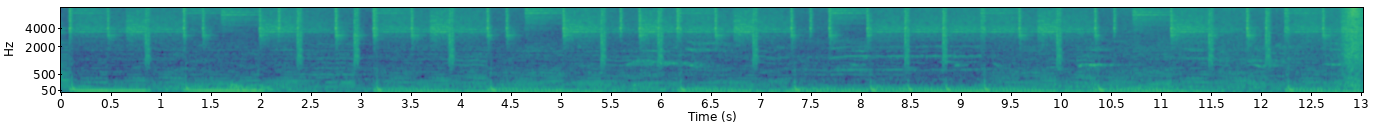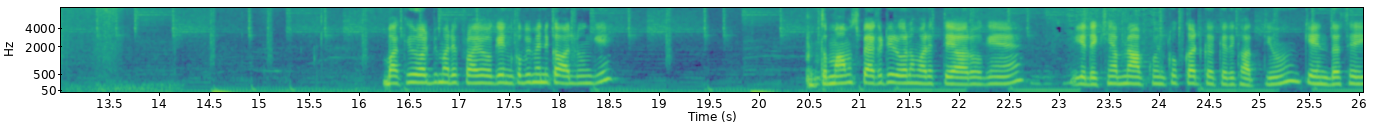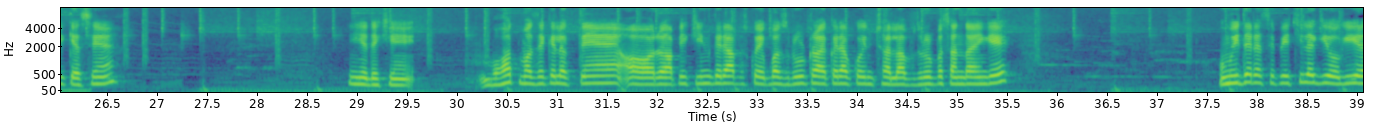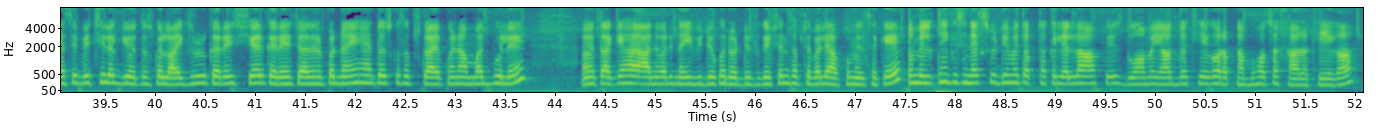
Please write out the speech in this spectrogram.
बाकी रोल भी हमारे फ्राई हो गए, इनको भी मैं निकाल लूँगी। तमाम स्पैगेटी रोल हमारे तैयार हो गए हैं। ये देखिए, अब मैं आपको इनको कट करके दिखाती हूँ कि अंदर से ये कैसे हैं। ये देखिए, बहुत मज़े के लगते हैं और आप यकीन करें, आप इसको एक बार ज़रूर ट्राई करें, आपको इंशाल्लाह ज़रूर पसंद आएँगे। उम्मीद है रेसिपी अच्छी लगी होगी। रेसिपी अच्छी लगी हो तो उसको लाइक ज़रूर करें, शेयर करें। चैनल पर नए हैं तो इसको सब्सक्राइब करना मत भूलें ताकि हर आने वाली नई वीडियो का नोटिफिकेशन सबसे पहले आपको मिल सके। तो मिलते हैं किसी नेक्स्ट वीडियो में। तब तक के लिए अल्लाह हाफिज़। दुआ में याद रखिएगा और अपना बहुत सा ख्याल रखिएगा।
